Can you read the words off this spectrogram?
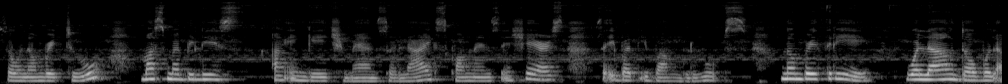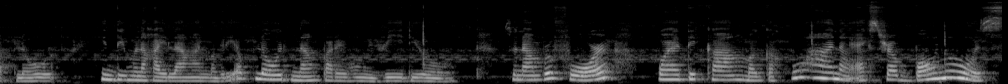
So, number two, mas mabilis ang engagement. So, likes, comments, and shares sa iba't ibang groups. Number three, walang double upload. Hindi mo na kailangan mag-re-upload ng parehong video. So, number four, pwede kang magkakuha ng extra bonus.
